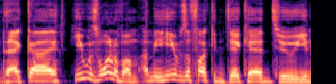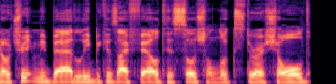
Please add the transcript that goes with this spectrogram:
that guy, he was one of them. I mean, he was a fucking dickhead too, you know, treating me badly because I failed his social looks threshold.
